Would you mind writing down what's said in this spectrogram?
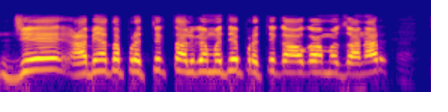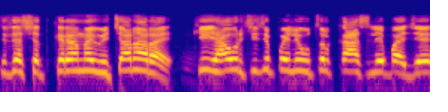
जे आम्ही आता प्रत्येक तालुक्यामध्ये प्रत्येक गावगावामध्ये जाणार. तिथे शेतकऱ्यांना विचारणार आहे की ह्या वर्षीचे पहिले उचल का असले पाहिजे?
